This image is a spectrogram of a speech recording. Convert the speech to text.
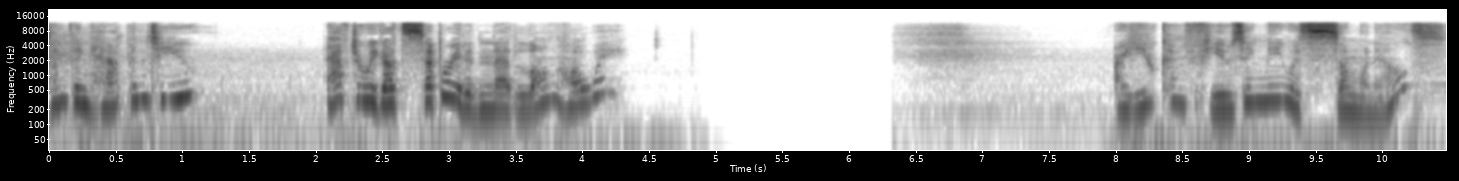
something happen to you? After we got separated in that long hallway? Are you confusing me with someone else?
